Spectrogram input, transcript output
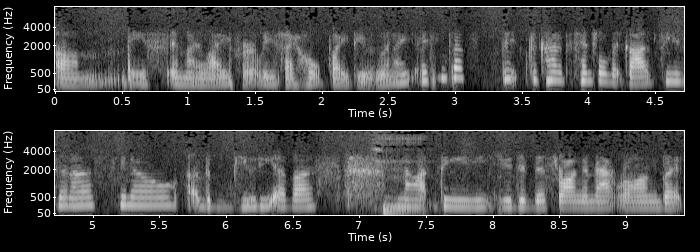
um, base in my life, or at least I hope I do. And I, I think that's the, the kind of potential that God sees in us. You know, uh, the beauty of us, hmm. not the you did this wrong and that wrong, but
